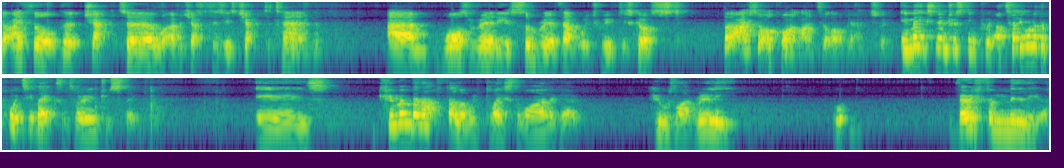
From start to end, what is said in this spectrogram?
that I thought that chapter, whatever chapter this is, chapter 10, um, was really a summary of that which we've discussed. But I sort of quite liked a lot of it, actually. He makes an interesting point. I'll tell you one of the points he makes that's very interesting. Is can you remember that fellow we placed a while ago, who was like really very familiar,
